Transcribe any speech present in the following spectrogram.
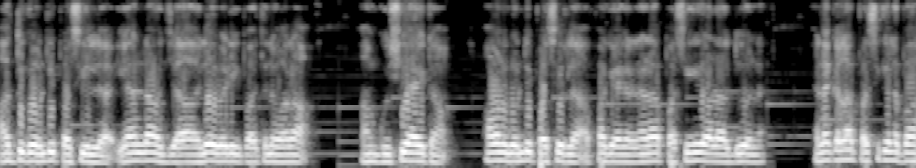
அதுக்கு ஒண்டி பசி இல்லை. ஏன்டா அவன் ஜாலியாக வேடிக்கை பார்த்துன்னு வரான். அவன் குஷி ஆகிட்டான் அவனுக்கு ஒண்டி பசி இல்லை. அப்பா கேட்குறேன் என்னடா பசிக்குதாடா அது என்ன எனக்கெல்லாம் பசிக்கலப்பா.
